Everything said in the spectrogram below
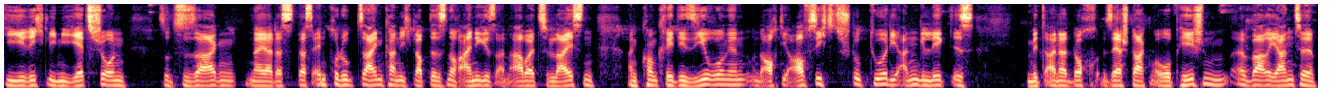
die Richtlinie jetzt schon sozusagen, naja, das, das Endprodukt sein kann. Ich glaube, das ist noch einiges an Arbeit zu leisten, an Konkretisierungen und auch die Aufsichtsstruktur, die angelegt ist mit einer doch sehr starken europäischen äh, Variante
